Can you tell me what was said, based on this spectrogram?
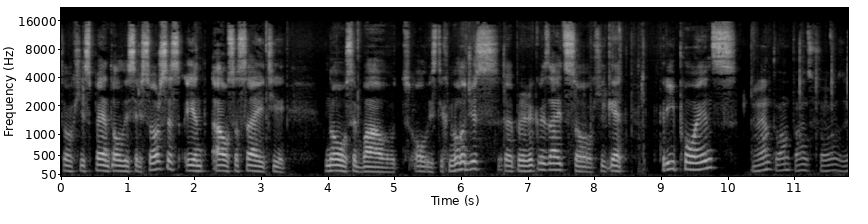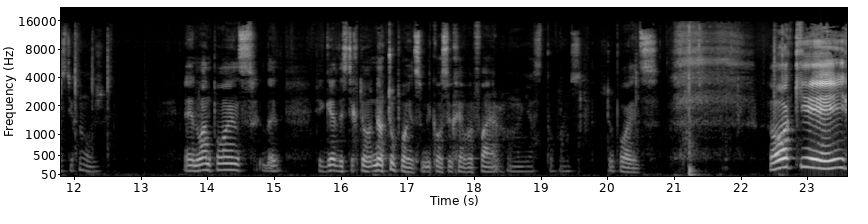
So he spent all these resources, and our society knows about all these technologies uh, prerequisites. So he get three points And one point for this technology. and one points that he get this technology. No, two points because you have a fire. Uh, yes, two points. Two points. Okay.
